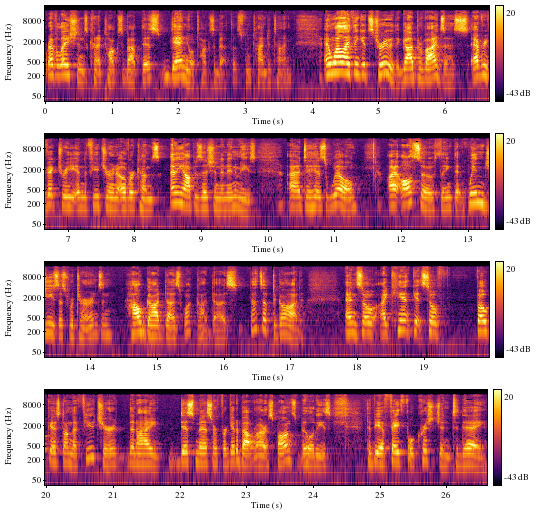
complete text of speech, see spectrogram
Revelations kind of talks about this. Daniel talks about this from time to time. And while I think it's true that God provides us every victory in the future and overcomes any opposition and enemies uh, to his will, I also think that when Jesus returns and how God does what God does, that's up to God. And so I can't get so focused on the future that I dismiss or forget about my responsibilities to be a faithful Christian today.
